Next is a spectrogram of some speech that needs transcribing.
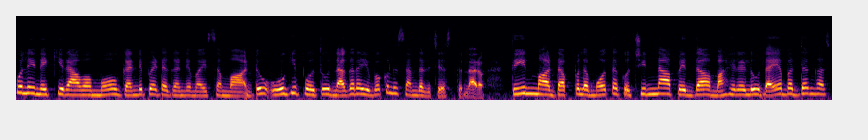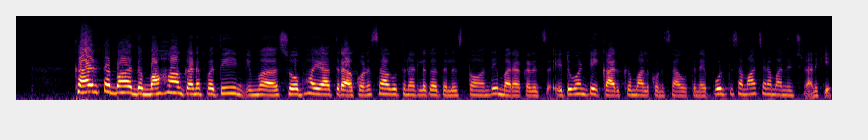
పులి నెక్కి రావమ్మో గండిపేట గండి మైసమ్మ అంటూ ఊగిపోతూ నగర యువకులు సందడి చేస్తున్నారు. తీన్మా డప్పుల మోతకు చిన్న పెద్ద మహిళలు లయబద్ధంగా ఖైరతాబాద్ మహాగణపతి శోభాయాత్ర కొనసాగుతున్నట్లుగా తెలుస్తోంది. మరి అక్కడ ఎటువంటి కార్యక్రమాలు కొనసాగుతున్నాయి? పూర్తి సమాచారం అందించడానికి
